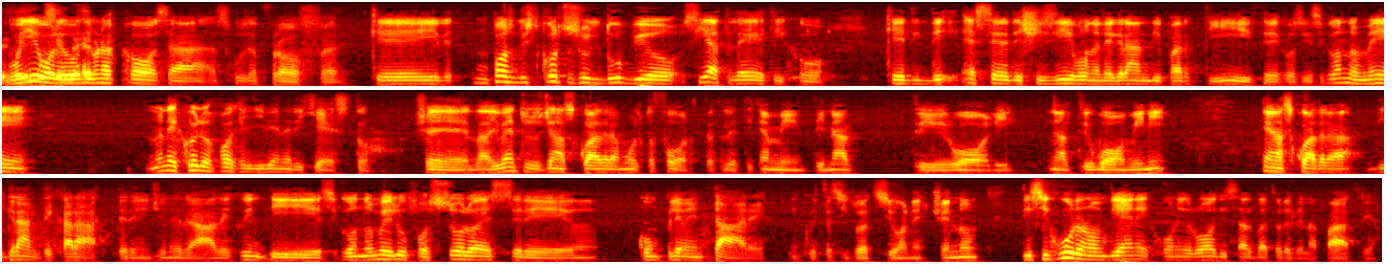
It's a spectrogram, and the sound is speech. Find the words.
Io volevo dire una cosa, scusa prof, che il- un po' il discorso sul dubbio sia atletico che di de- essere decisivo nelle grandi partite, così, secondo me non è quello poi che gli viene richiesto. Cioè, la Juventus è già una squadra molto forte atleticamente in altri ruoli, in altri uomini, è una squadra di grande carattere in generale, quindi secondo me lui può solo essere eh, complementare in questa situazione, cioè non- di sicuro non viene con il ruolo di salvatore della patria.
